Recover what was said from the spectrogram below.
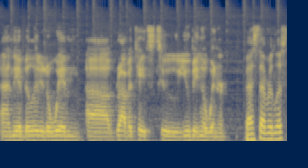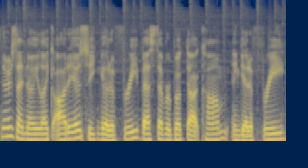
and the ability to win, uh, gravitates to you being a winner. Best ever listeners, I know you like audio, so you can go to freebesteverbook.com and get a free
